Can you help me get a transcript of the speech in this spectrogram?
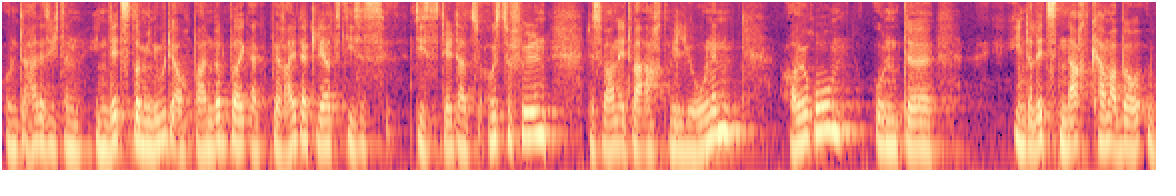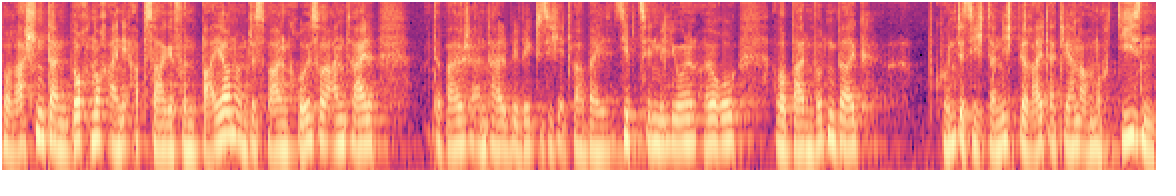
Und da hatte sich dann in letzter Minute auch Baden-Württemberg bereit erklärt, dieses, dieses Delta auszufüllen. Das waren etwa 8 Millionen. Euro und äh, in der letzten Nacht kam aber überraschend dann doch noch eine Absage von Bayern und das war ein größerer Anteil. Der bayerische Anteil bewegte sich etwa bei 17 Millionen Euro, aber Baden-Württemberg konnte sich dann nicht bereit erklären, auch noch diesen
